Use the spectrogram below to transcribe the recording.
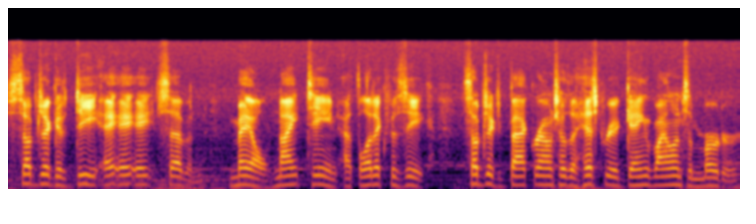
Subject is D-8887 Male, 19, athletic physique. Subject's background shows a history of gang violence and murder.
